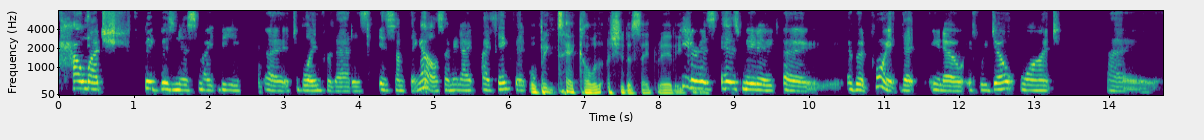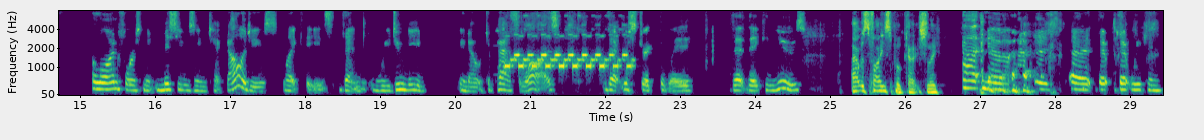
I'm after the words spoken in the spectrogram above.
how much big business might be uh, to blame for that is is something else. I mean, I, I think that or big tech. I should have said really. Peter has has made a, a, a good point that you know if we don't want uh, law enforcement misusing technologies like these, then we do need you know to pass laws that restrict the way that they can use. That was Facebook, actually. Uh, no, uh, uh, that, that we can,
